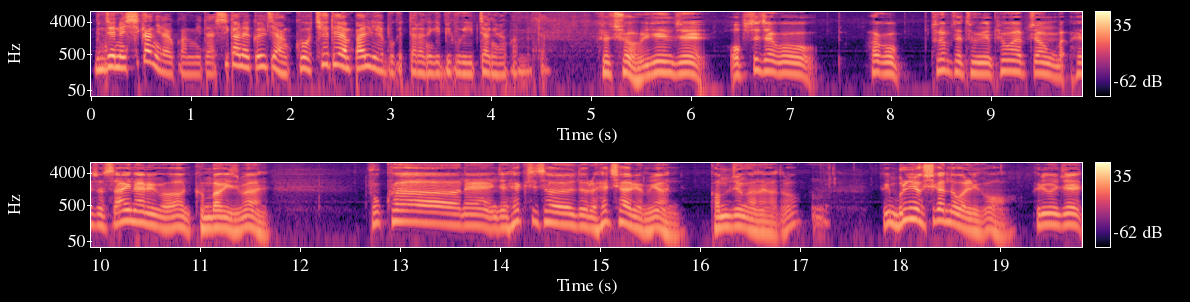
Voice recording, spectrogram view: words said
문제는 시간이라고 합니다. 시간을 끌지 않고 최대한 빨리 해보겠다라는 게 미국의 입장이라고 합니다. 그렇죠. 이게 이제 없애자고 하고 트럼프 대통령이 평화협정 해서 사인하는 건 금방이지만 북한의 이제 핵시설들을 해체하려면 검증 가능하도록 그게 물리적 시간도 걸리고 그리고 이제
